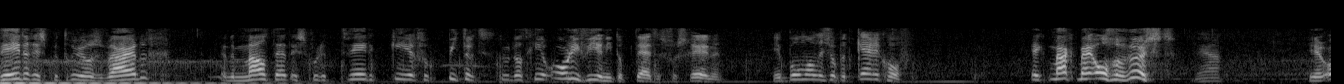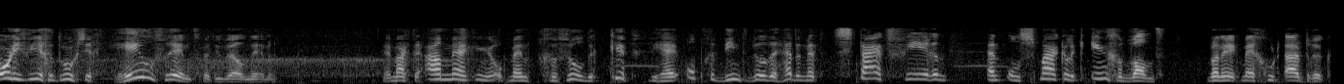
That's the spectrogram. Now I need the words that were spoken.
weder is betreurenswaardig en de maaltijd is voor de tweede keer verpieterd doordat heer Olivier niet op tijd is verschenen. Heer Bommel is op het kerkhof. Ik maak mij ongerust. Ja. Heer Olivier gedroeg zich heel vreemd met uw welnemen. Hij maakte aanmerkingen op mijn gevulde kip, die hij opgediend wilde hebben met staartveren en onsmakelijk ingewand, wanneer ik mij goed uitdruk.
